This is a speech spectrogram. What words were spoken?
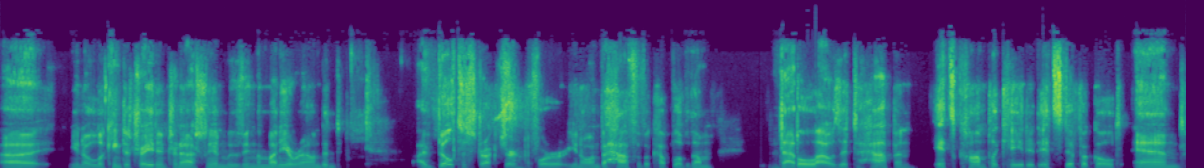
uh, you know looking to trade internationally and moving the money around and i've built a structure for you know on behalf of a couple of them that allows it to happen it's complicated it's difficult and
